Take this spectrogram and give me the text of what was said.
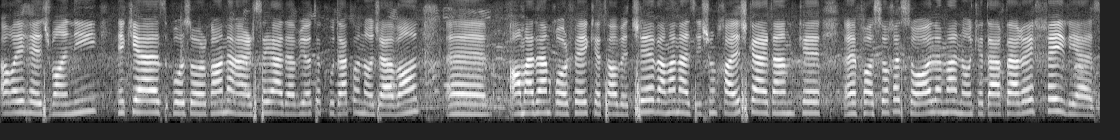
آقای هجوانی یکی از بزرگان عرصه ادبیات کودک و نوجوان آمدن قرفه کتاب چه و من از ایشون خواهش کردم که پاسخ سوال منو که دغدغه خیلی از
